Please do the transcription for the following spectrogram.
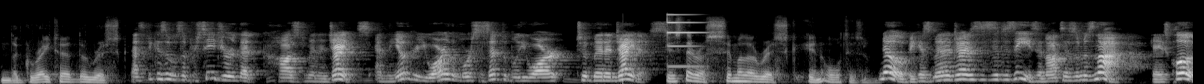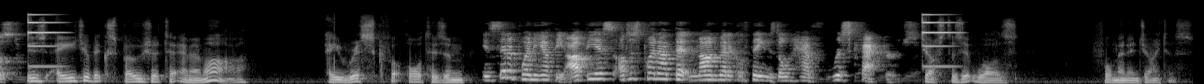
the greater the risk. That's because it was a procedure that caused meningitis, and the younger you are, the more susceptible you are to meningitis. Is there a similar risk in autism? No, because meningitis is a disease and autism is not. Case closed. Is age of exposure to MMR a risk for autism. Instead of pointing out the obvious, I'll just point out that non medical things don't have risk factors. Just as it was for meningitis.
